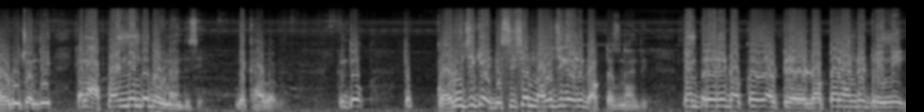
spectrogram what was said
पढ़ुंट क्या अपॉइंटमेंट तो दौना से देखा कि तो, तो करुच्ची किए डिसीजन नौ डक्टर्स ना temporary doctor doctor under training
